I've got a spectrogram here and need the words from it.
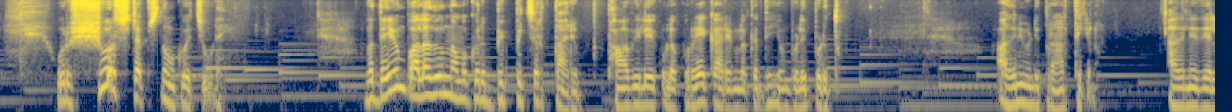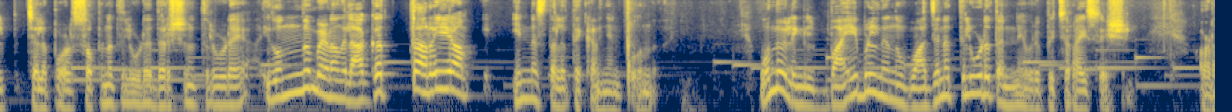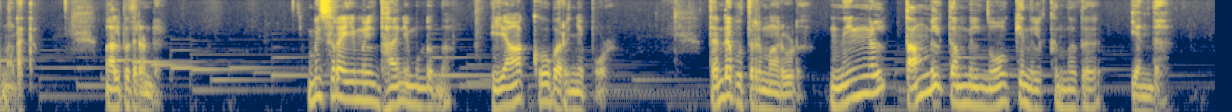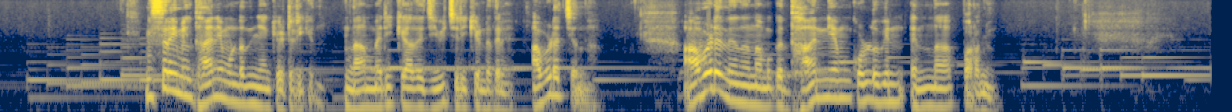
ഒരു ഷുവർ സ്റ്റെപ്സ് നമുക്ക് വെച്ചുകൂടെ? അപ്പോൾ ദൈവം പലതും നമുക്കൊരു ബിഗ് പിക്ചർ തരും. ഭാവിയിലേക്കുള്ള കുറേ കാര്യങ്ങളൊക്കെ ദൈവം വെളിപ്പെടുത്തും. അതിനുവേണ്ടി പ്രാർത്ഥിക്കണം. അതിന് ചിലപ്പോൾ സ്വപ്നത്തിലൂടെ ദർശനത്തിലൂടെ ഇതൊന്നും വേണമെന്നില്ല. അകത്തറിയാം ഇന്ന സ്ഥലത്തേക്കാണ് ഞാൻ പോകുന്നത്. ഒന്നുമില്ലെങ്കിൽ ബൈബിളിൽ നിന്ന് വചനത്തിലൂടെ തന്നെ ഒരു പിക്ചറൈസേഷൻ അവിടെ നടക്കും. നാൽപ്പത്തിരണ്ട്. മിസ്രൈമിൽ ധാന്യമുണ്ടെന്ന് യാക്കോ പറഞ്ഞപ്പോൾ തന്റെ പുത്രന്മാരോട് നിങ്ങൾ തമ്മിൽ തമ്മിൽ നോക്കി നിൽക്കുന്നത് എന്ത്? മിസ്രൈമിൽ ധാന്യമുണ്ടെന്ന് ഞാൻ കേട്ടിരിക്കുന്നു. നാം മരിക്കാതെ ജീവിച്ചിരിക്കേണ്ടതിന് അവിടെ ചെന്ന് അവിടെ നിന്ന് നമുക്ക് ധാന്യം കൊള്ളുവിൻ എന്ന് പറഞ്ഞു.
